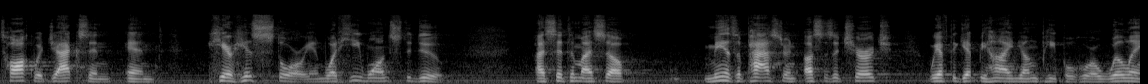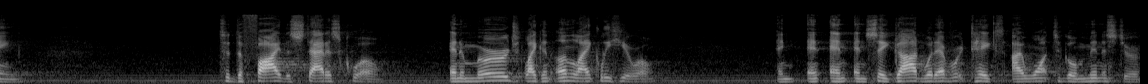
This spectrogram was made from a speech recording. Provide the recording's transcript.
talk with Jackson and hear his story and what he wants to do, I said to myself, me as a pastor and us as a church, we have to get behind young people who are willing to defy the status quo and emerge like an unlikely hero and, and, and, and say, God, whatever it takes, I want to go minister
